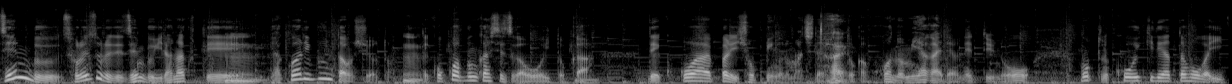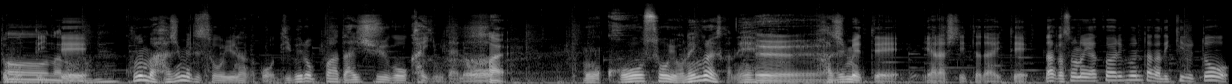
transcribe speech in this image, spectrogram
全部それぞれで全部いらなくて、うん。役割分担をしようと、うん。でここは文化施設が多いとか、でここはやっぱりショッピングの街だよねとか、ここは飲み屋街だよねっていうのをもっとね広域でやった方がいいと思っていて、ね。この前初めてそういうなんかこうディベロッパー大集合会議みたいのを、はい。もう構想4年ぐらいですかね、えー。初めてやらせていただいて。なんかその役割分担ができると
